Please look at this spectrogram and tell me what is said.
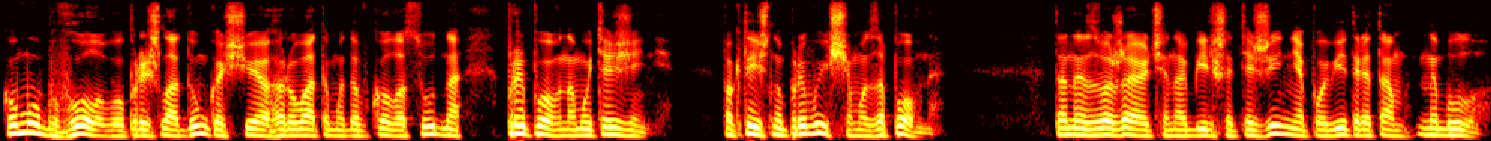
Кому б в голову прийшла думка, що я гаруватиму довкола судна при повному тяжінні, фактично при вищому за повне. Та незважаючи на більше тяжіння, повітря там не було.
